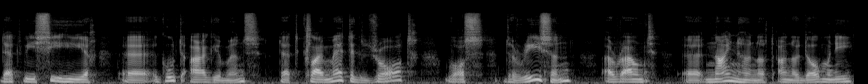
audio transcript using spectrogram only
that we see here uh, good arguments that climatic drought was the reason around uh, 900 Anno Domini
